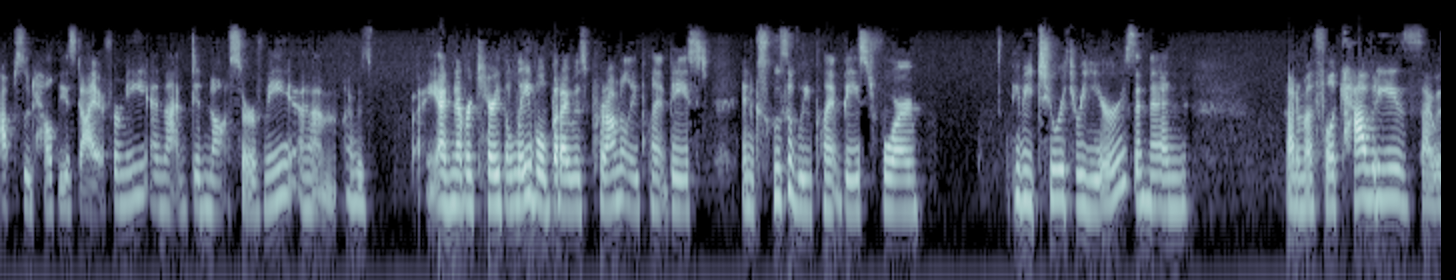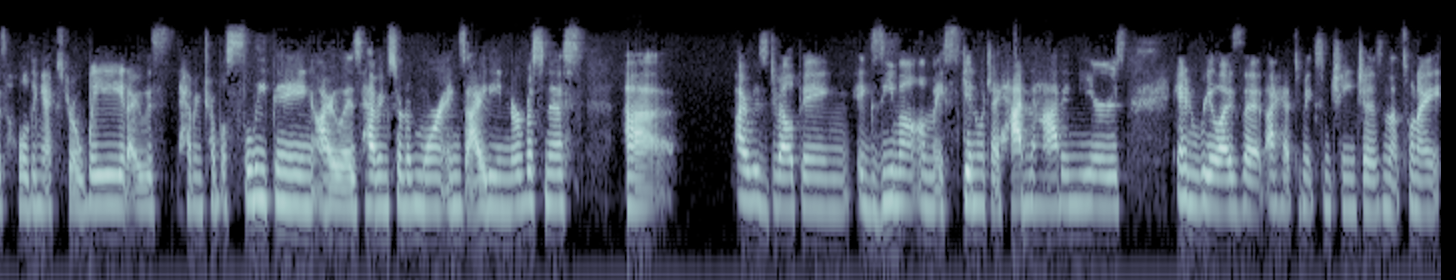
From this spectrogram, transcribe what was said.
absolute healthiest diet for me, and that did not serve me. Um, I was I'd never carried the label, but I was predominantly plant based and exclusively plant based for maybe two or three years, and then got a mouthful of cavities. I was holding extra weight. I was having trouble sleeping. I was having sort of more anxiety, nervousness. Uh, I was developing eczema on my skin, which I hadn't had in years, and realized that I had to make some changes. And that's when I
